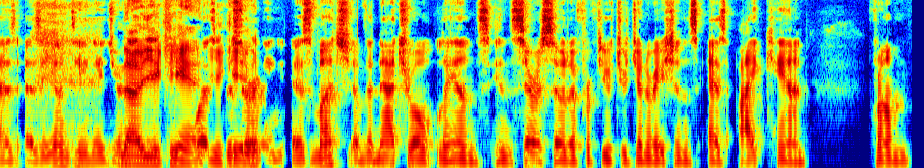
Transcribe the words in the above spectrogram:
as as a young teenager, no, you can't. Was you preserving can't. as much of the natural lands in Sarasota for future generations as I can from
